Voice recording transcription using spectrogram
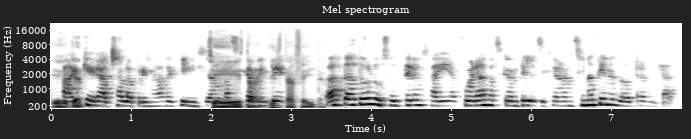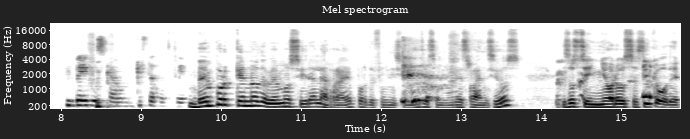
Eh, Ay, qué gacha la primera definición. Sí, básicamente, está, feita. A, todos los solteros ahí afuera, básicamente les dijeron, si no tienes la otra mitad, ve y busca uno. ¿Qué estás haciendo? ¿Ven por qué no debemos ir a la RAE por definiciones de señores rancios? Esos señoros así como de,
